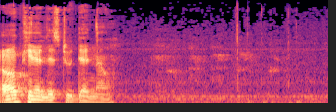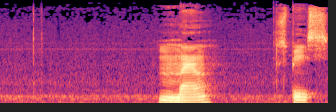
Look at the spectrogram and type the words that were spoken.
Okay let's do that now mount space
